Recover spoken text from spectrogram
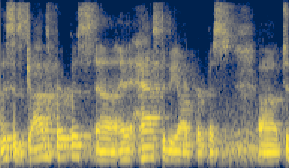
this is God's purpose, and it has to be our purpose to,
